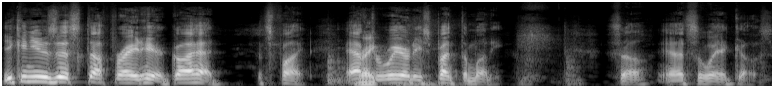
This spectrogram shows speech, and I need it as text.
You can use this stuff right here. Go ahead. It's fine. After Right. we already spent the money. So yeah, that's the way it goes.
